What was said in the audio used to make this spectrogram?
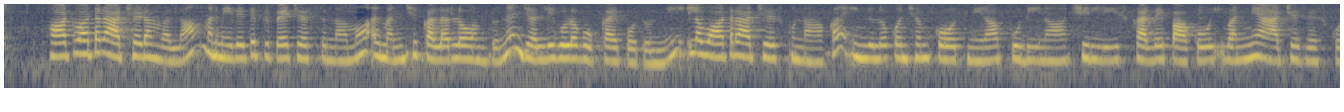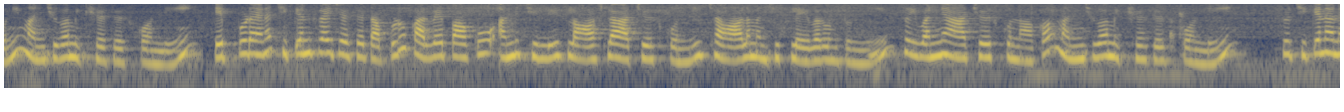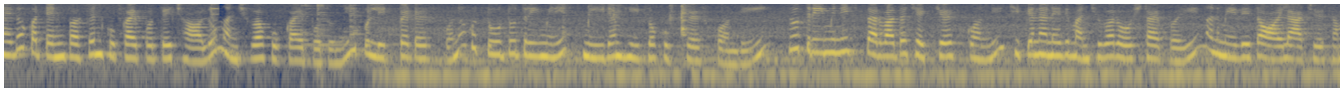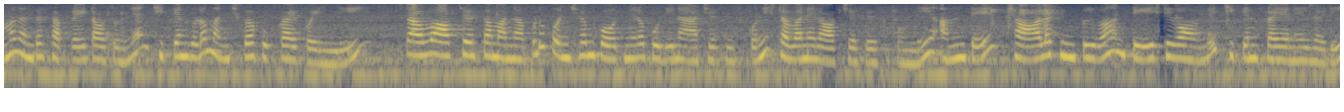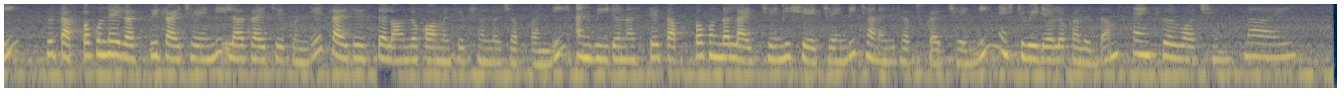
Hot water add చేయడం వల్ల మనం ఏదైతే ప్రిపేర్ చేస్తున్నామో అది మంచి కలర్లో ఉంటుంది అండ్ జల్దీ కూడా కుక్ అయిపోతుంది. ఇలా వాటర్ యాడ్ చేసుకున్నాక ఇందులో కొంచెం కొత్తిమీర పుదీనా చిల్లీస్ కరివేపాకు ఇవన్నీ యాడ్ చేసేసుకొని మంచిగా మిక్స్ చేసేసుకోండి. ఎప్పుడైనా చికెన్ ఫ్రై చేసేటప్పుడు కరివేపాకు అండ్ చిల్లీస్ లాస్ట్లో యాడ్ చేసుకోండి చాలా మంచి ఫ్లేవర్ ఉంటుంది. సో ఇవన్నీ యాడ్ చేసుకున్నాక మంచిగా మిక్స్ చేసేసుకోండి. సో చికెన్ అనేది ఒక టెన్ పర్సెంట్ కుక్ అయిపోతే చాలు మంచిగా కుక్ అయిపోతుంది. ఇప్పుడు లిట్ పెట్టేసుకొని ఒక two to three minutes medium హీట్లో cook చేసుకోండి. సో త్రీ మినిట్స్ తర్వాత చెక్ చేసుకోండి. చికెన్ అనేది మంచిగా రోస్ట్ అయిపోయి మనం ఏదైతే ఆయిల్ యాడ్ చేసామో అదంతా సపరేట్ అవుతుంది. అండ్ చికెన్ కూడా మంచిగా కుక్ అయిపోయింది. స్టవ్ ఆఫ్ చేస్తామన్నప్పుడు కొంచెం కొత్తిమీర పుదీనా యాడ్ చేసేసుకొని స్టవ్ అనేది ఆఫ్ చేసేసుకోండి. అంతే చాలా సింపుల్గా అండ్ టేస్టీగా ఉండే చికెన్ ఫ్రై అనేది రెడీ. సో తప్పకుండా ఈ రెసిపీ ట్రై చేయండి. ఇలా ట్రై చేయకుండే ట్రై చేస్తే ఎలా ఉందో కామెంట్ సెక్షన్లో చెప్పండి. అండ్ వీడియో నచ్చితే తప్పకుండా లైక్ చేయండి షేర్ చేయండి ఛానల్ని సబ్స్క్రైబ్ చేయండి. నెక్స్ట్ వీడియోలో కలుద్దాం. Thanks for watching. బాయ్.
